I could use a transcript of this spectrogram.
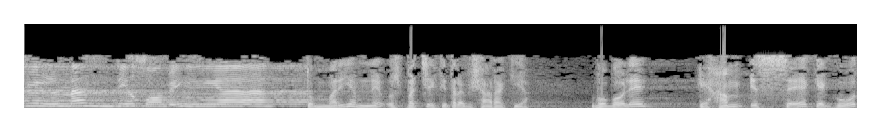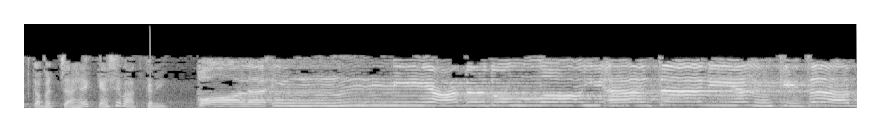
في المهد صبيا۔ تو مریم نے اس بچے کی طرف اشارہ کیا۔ وہ بولے کہ ہم اس سے کہ گود کا بچہ ہے کیسے بات کریں؟ قال إني عبد الله آتاني الكتاب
